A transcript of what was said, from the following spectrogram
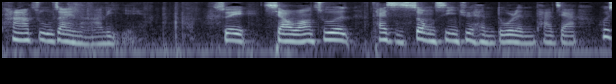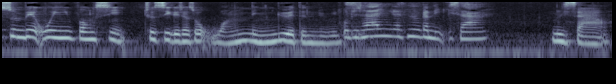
她住在哪里耶。所以小王除了开始送信去很多人他家，会顺便问一封信，就是一个叫做王明月的女子我觉得她应该是那个李莎。丽莎哦。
